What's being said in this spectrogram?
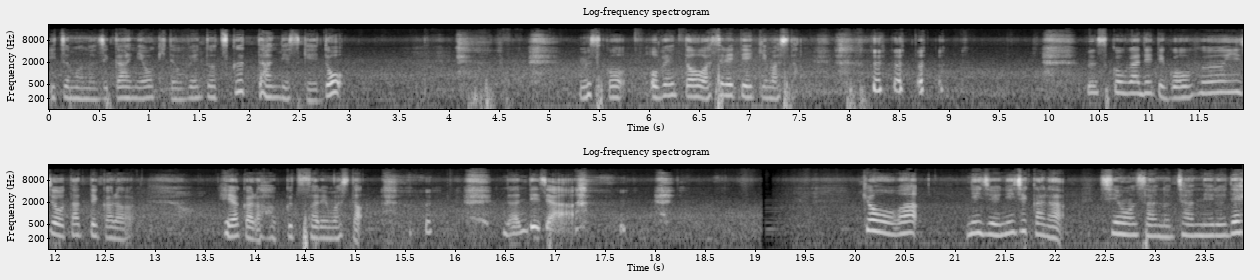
いつもの時間に起きてお弁当作ったんですけど息子お弁当を忘れていきました。息子が出て5分以上経ってから部屋から発掘されました。なんでじゃ今日は22時からしおんさんのチャンネルで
